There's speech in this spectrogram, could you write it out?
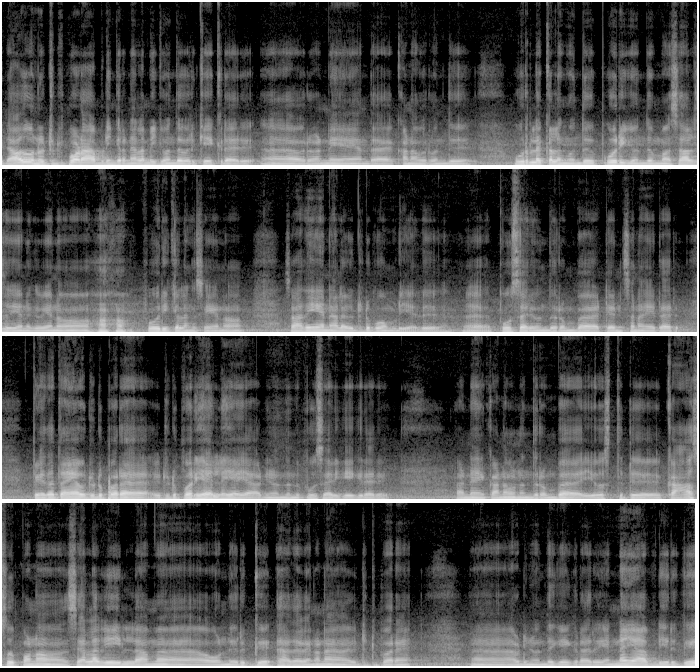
ஏதாவது ஒன்று விட்டுட்டு போடா அப்படிங்கிற நிலைமைக்கு வந்து அவர் கேட்குறாரு அவர் உடனே அந்த கணவர் வந்து உருளைக்கிழங்கு வந்து பூரிக்கு வந்து மசால் செய்ய எனக்கு வேணும். பூரிக்கிழங்கு செய்யணும். ஸோ அதையும் என்னால் விட்டுட்டு போக முடியாது. பூசாரி வந்து ரொம்ப டென்ஷன் ஆகிட்டார் இப்போ எதை தாயா விட்டுட்டு போகிற விட்டுட்டு போறியா இல்லையா? அப்படின்னு வந்து அந்த பூசாரி கேட்குறாரு அண்ணே கணவன் வந்து ரொம்ப யோசித்துட்டு காசு பணம் செலவே இல்லாமல் ஒன்று இருக்குது அதை வேணால் நான் விட்டுட்டு போகிறேன் அப்படின்னு வந்து கேட்குறாரு என்னையா அப்படி இருக்குது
